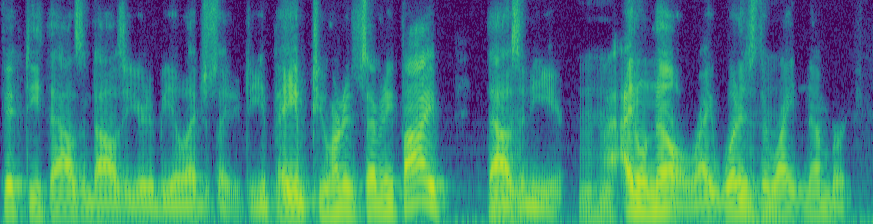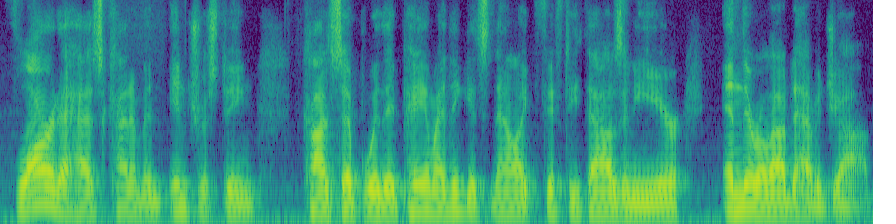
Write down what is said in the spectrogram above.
fifty thousand dollars a year to be a legislator. Do you pay them two hundred seventy-five thousand a year? Mm-hmm. I don't know, right? What is the mm-hmm. right number? Florida has kind of an interesting concept where they pay them. I think it's now like fifty thousand a year, and they're allowed to have a job.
